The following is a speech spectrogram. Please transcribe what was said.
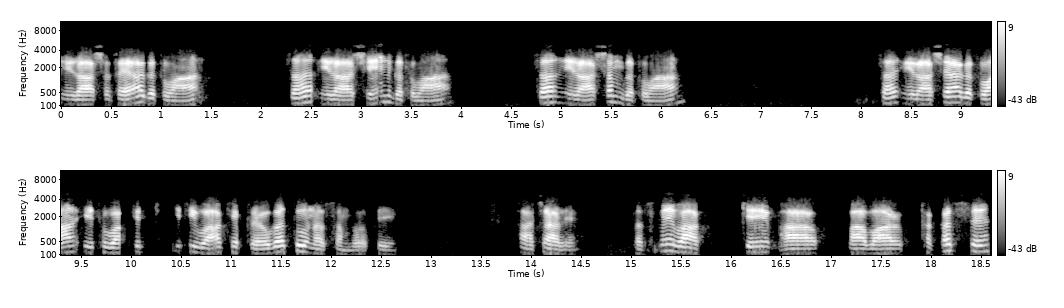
निराशतया गतवान्, सः निराशेन गतवान् निराशया गतवान् इति तु न सम्भवति। आचार्य, तस्मै वाक्ये भाव भावार्थकस्य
